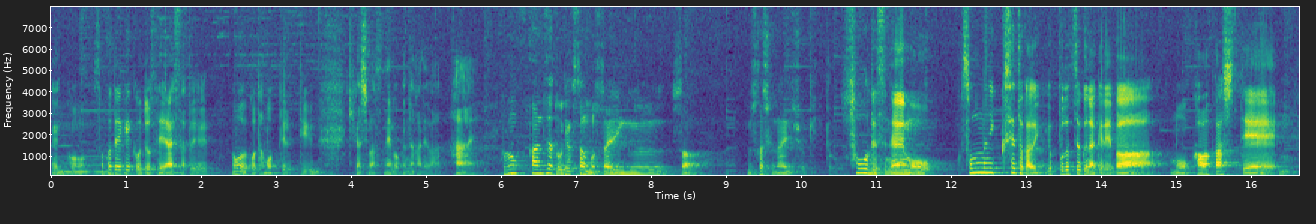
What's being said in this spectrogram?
結構、そこで結構女性らしさというのをこう保ってるっていう気がしますね、僕の中では。はいこの感じだとお客さんもスタイリングさ難しくないでしょうきっと。そうですね。もうそんなに癖とかよっぽど強くなければもう乾かして、うん。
